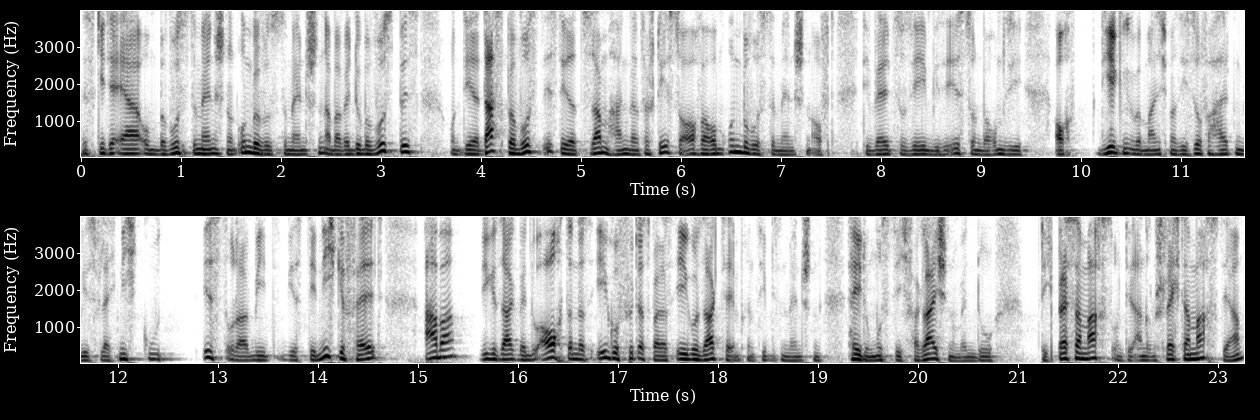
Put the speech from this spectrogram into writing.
Es geht ja eher um bewusste Menschen und unbewusste Menschen. Aber wenn du bewusst bist und dir das bewusst ist, dieser Zusammenhang, dann verstehst du auch, warum unbewusste Menschen oft die Welt so sehen, wie sie ist und warum sie auch dir gegenüber manchmal sich so verhalten, wie es vielleicht nicht gut ist oder wie, wie es dir nicht gefällt. Aber wie gesagt, wenn du auch dann das Ego fütterst, weil das Ego sagt ja im Prinzip diesen Menschen, hey, du musst dich vergleichen. Und wenn du dich besser machst und den anderen schlechter machst, ja,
